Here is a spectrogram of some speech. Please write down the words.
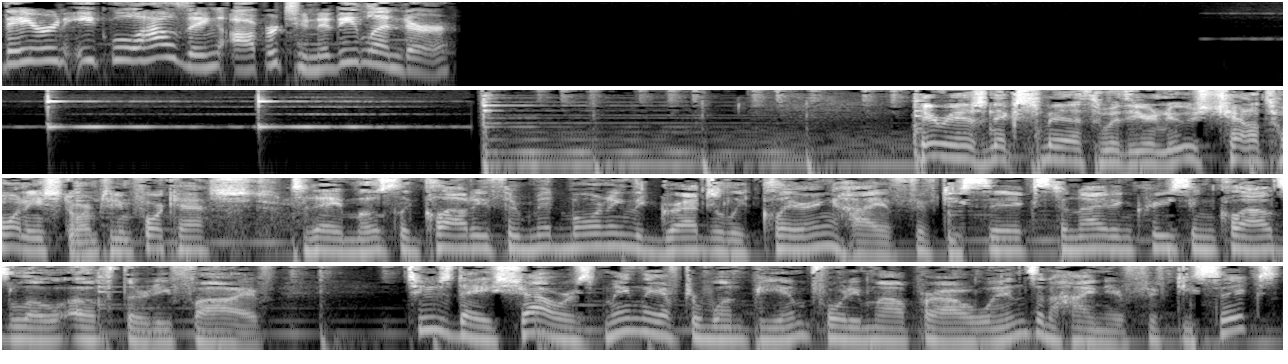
They are an equal housing opportunity lender. Here is Nick Smith with your News Channel 20 Storm Team forecast. Today, mostly cloudy through mid-morning, then gradually clearing, high of 56. Tonight, increasing clouds, low of 35. Tuesday, showers mainly after 1 p.m., 40 mile per hour winds and a high near 56.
